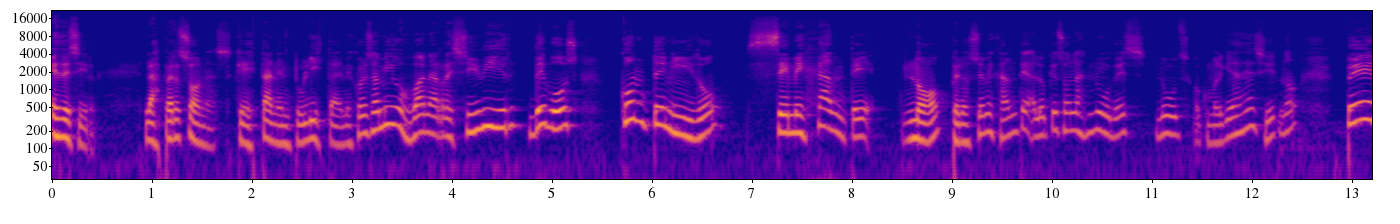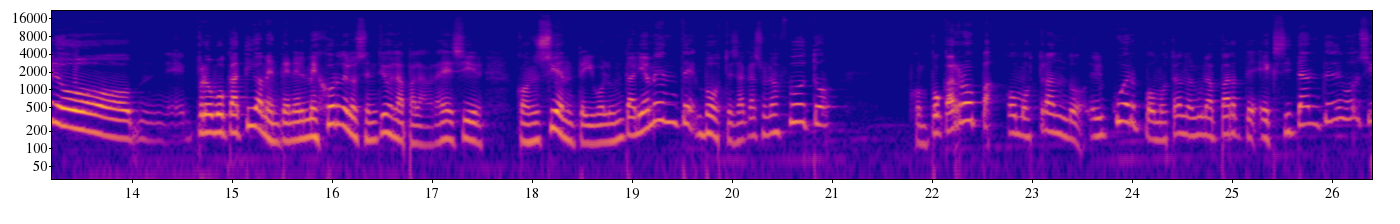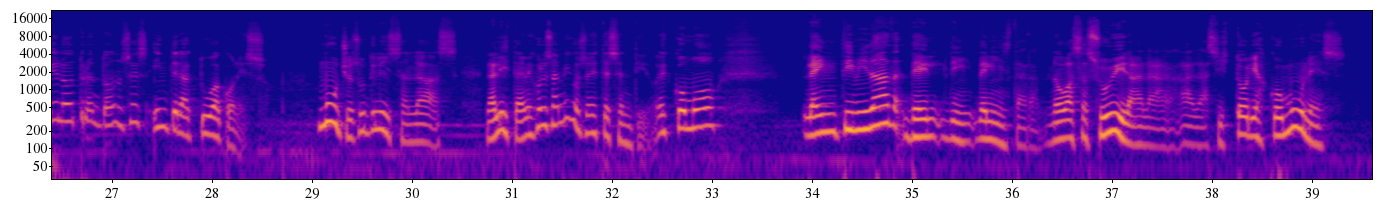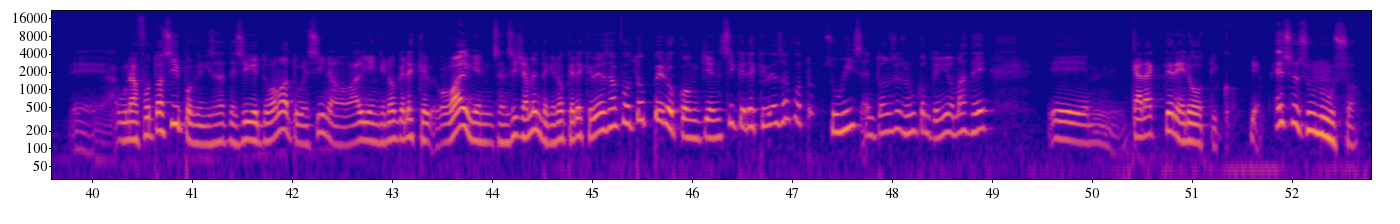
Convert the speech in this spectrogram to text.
Es decir, las personas que están en tu lista de mejores amigos van a recibir de vos contenido semejante, no, pero semejante a lo que son las nudes, nudes, o como le quieras decir, ¿no? Pero eh, provocativamente, en el mejor de los sentidos de la palabra, es decir, consciente y voluntariamente, vos te sacas una foto, con poca ropa o mostrando el cuerpo, mostrando alguna parte excitante de vos y el otro entonces interactúa con eso. Muchos utilizan las, la lista de mejores amigos en este sentido. Es como la intimidad del, del Instagram. No vas a subir a, las historias comunes eh, una foto así porque quizás te sigue tu mamá, tu vecina o alguien que no querés que o alguien sencillamente que no querés que vea esa foto, pero con quien sí querés que vea esa foto, subís entonces un contenido más de eh, carácter erótico. Bien, eso es un uso.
